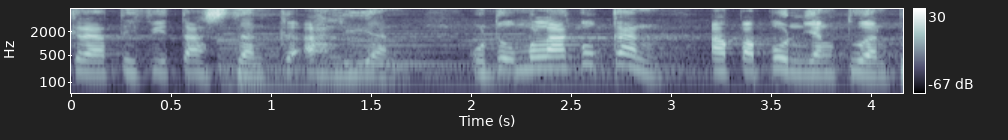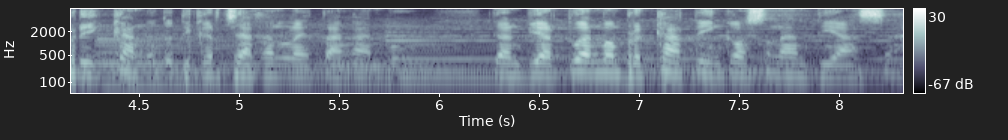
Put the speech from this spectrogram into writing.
kreativitas dan keahlian untuk melakukan apa pun yang Tuhan berikan untuk dikerjakan oleh tanganmu. Dan biar Tuhan memberkati engkau senantiasa.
